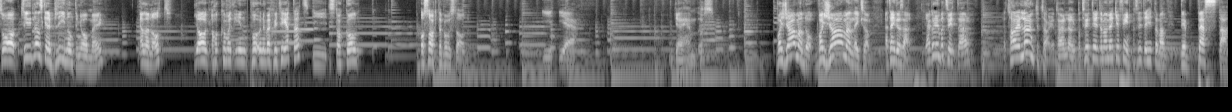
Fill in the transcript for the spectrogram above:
Så tydligen ska det bli någonting av mig. Eller något. Jag har kommit in på universitetet i Stockholm och saknar bostad. I- Yeah. Jag är hemlös. Vad gör man då? Vad gör man liksom? Jag tänkte så här. Jag går in på Twitter. Jag tar det lugnt ett tag. Jag tar det lugnt. På Twitter hittar man mycket fint. På Twitter hittar man det bästa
